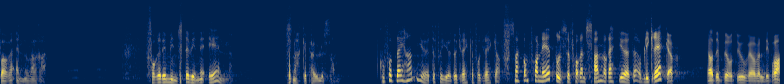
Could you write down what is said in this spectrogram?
bare enda verre. For i det minste vinne én, snakker Paulus om. Hvorfor ble han jøde for jøde og greker for greker? Snakk om fornedrelse for en sann og rett jøde å bli greker. Ja, det burde jo være veldig bra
